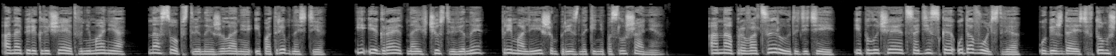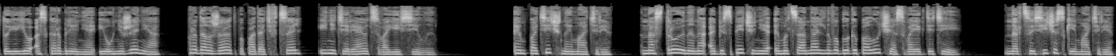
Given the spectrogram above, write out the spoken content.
Она переключает внимание на собственные желания и потребности и играет на их чувстве вины при малейшем признаке непослушания. Она провоцирует детей и получает садистское удовольствие, убеждаясь в том, что ее оскорбления и унижения продолжают попадать в цель и не теряют своей силы. Эмпатичные матери настроены на обеспечение эмоционального благополучия своих детей. Нарциссические матери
